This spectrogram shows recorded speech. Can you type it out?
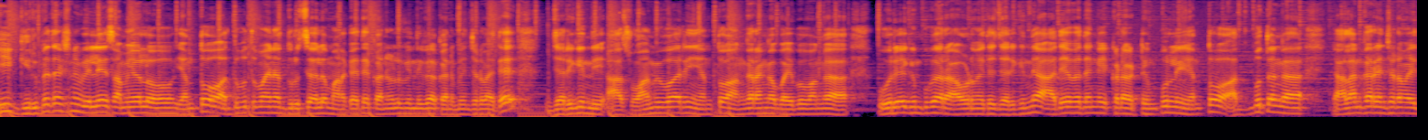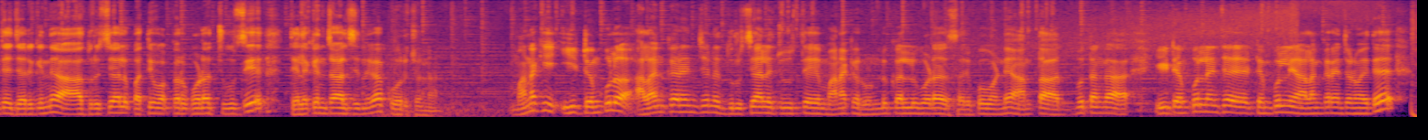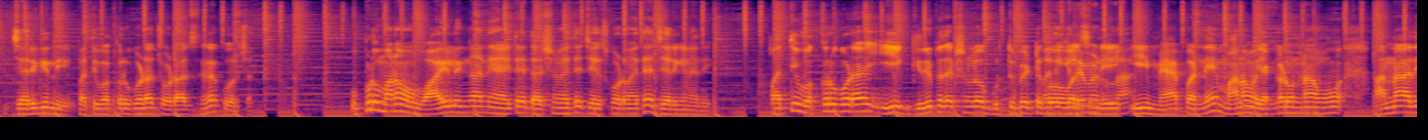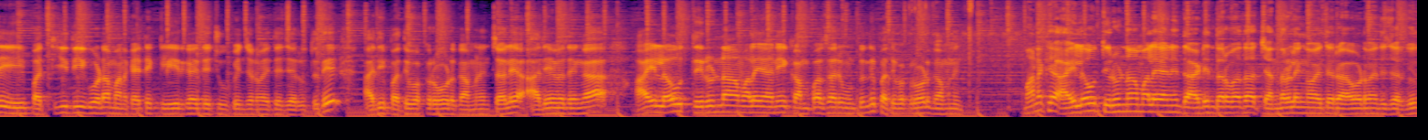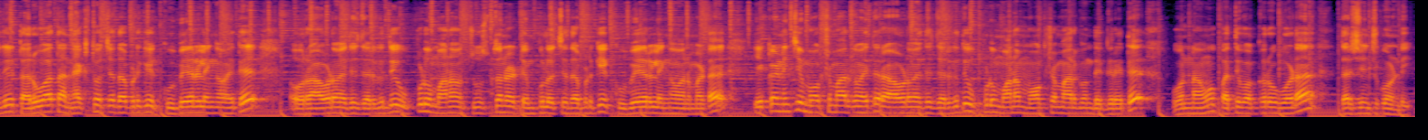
ఈ గిరి ప్రదక్షిణ వెళ్ళే సమయంలో ఎంతో అద్భుతమైన దృశ్యాలు మనకైతే కనుల విందుగా కనిపించడం అయితే జరిగింది. ఆ స్వామివారిని ఎంతో అంగరంగ వైభవంగా ఊరేగింపుగా రావడం అయితే జరిగింది. అదేవిధంగా ఇక్కడ టెంపుల్ని ఎంతో అద్భుతంగా అలంకరించడం అయితే జరిగింది. ఆ దృశ్యాలు ప్రతి ఒక్కరు కూడా చూసి తిలకించాల్సిందిగా కోరుచున్నాను. మనకి ఈ టెంపుల్ అలంకరించిన దృశ్యాలు చూస్తే మనకి రెండు కళ్ళు కూడా సరిపోవండి. అంత అద్భుతంగా ఈ టెంపుల్ నుంచి టెంపుల్ని అలంకరించడం అయితే జరిగింది. ప్రతి ఒక్కరు కూడా చూడాల్సిందిగా కోరుచాను ఇప్పుడు మనం వాయులింగాన్ని అయితే దర్శనం అయితే చేసుకోవడం అయితే జరిగినది. ప్రతి ఒక్కరు కూడా ఈ గిరి ప్రదక్షిణలో గుర్తుపెట్టుకోవాల్సింది ఈ మ్యాప్ అండి మనం ఎక్కడ ఉన్నాము అన్నది ప్రతిదీ కూడా మనకైతే క్లియర్గా అయితే చూపించడం అయితే జరుగుతుంది. అది ప్రతి ఒక్కరు కూడా గమనించాలి. అదేవిధంగా ఐ లవ్ తిరువణామలై అని కంపల్సరీ ఉంటుంది. ప్రతి ఒక్కరు కూడా గమనించాలి మనకి ఐ లవ్ తిరువణామలై అని దాటిన తర్వాత చంద్రలింగం అయితే రావడం అయితే జరుగుతుంది తరువాత నెక్స్ట్ వచ్చేటప్పటికి కుబేరలింగం అయితే రావడం అయితే జరుగుతుంది ఇప్పుడు మనం చూస్తున్న టెంపుల్ వచ్చేటప్పటికి కుబేరలింగం అనమాట ఇక్కడ నుంచి మోక్ష మార్గం అయితే రావడం అయితే జరుగుతుంది ఇప్పుడు మనం మోక్ష మార్గం దగ్గర అయితే ఉన్నాము. ప్రతి ఒక్కరూ కూడా దర్శించుకోండి.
